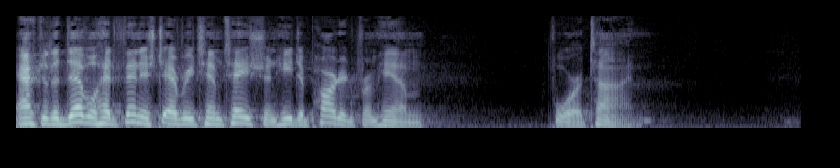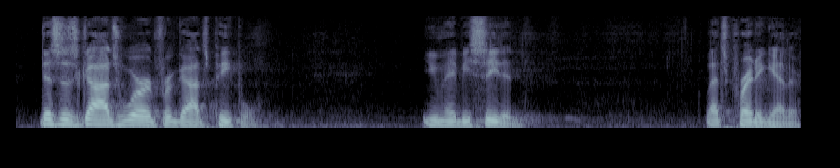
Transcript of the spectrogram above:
After the devil had finished every temptation, he departed from him for a time. This is God's word for God's people. You may be seated. Let's pray together.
